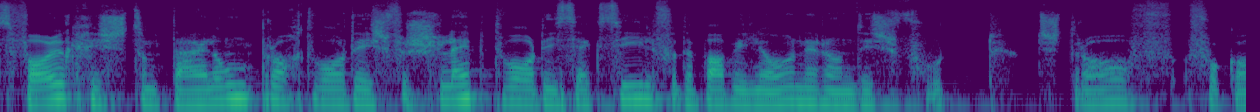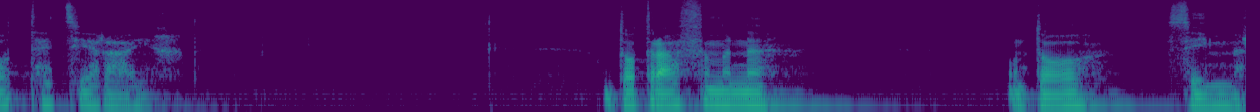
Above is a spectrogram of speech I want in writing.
Das Volk ist zum Teil umgebracht worden, ist verschleppt worden ins Exil der Babylonier und ist fort. Die Strafe von Gott hat sie erreicht. Und da treffen wir ihn. Und da sind wir.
